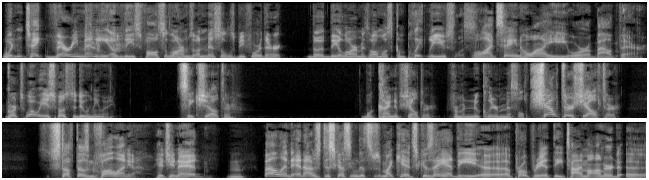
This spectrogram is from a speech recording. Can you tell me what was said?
Wouldn't take very many of these false alarms on missiles before they're, the, the alarm is almost completely useless. Well, I'd say in Hawaii or about there. Of course, what were you supposed to do anyway? Seek shelter. What kind of shelter? From a nuclear missile? Shelter, shelter. Stuff doesn't fall on you, hit you in the head. Well, and, and I was discussing this with my kids because they had the uh, appropriate, the time honored uh,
